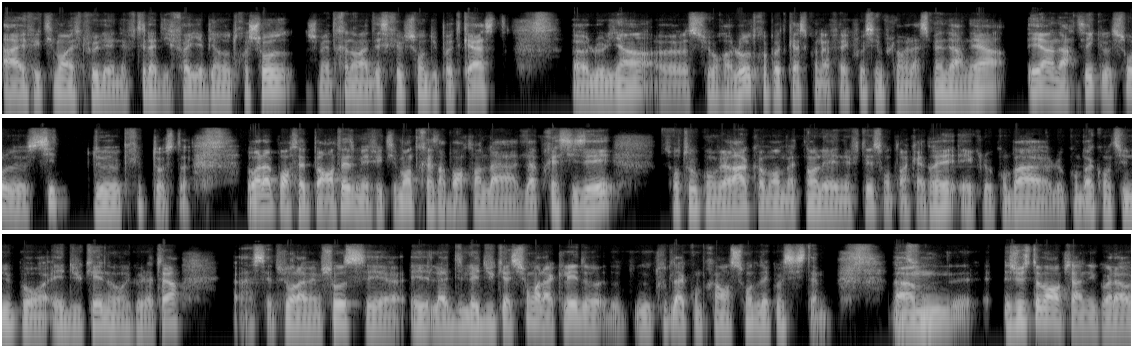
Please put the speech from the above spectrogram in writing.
a effectivement exclu les NFT, la DeFi et bien d'autres choses. Je mettrai dans la description du podcast euh, le lien sur l'autre podcast qu'on a fait avec Fossil Fleury la semaine dernière et un article sur le site de Cryptost. Voilà pour cette parenthèse, mais effectivement très important de la, de la préciser, surtout qu'on verra comment maintenant les NFT sont encadrés et que le combat, le combat continue pour éduquer nos régulateurs. c'est toujours la même chose, c'est l'éducation à la clé de, de, toute la compréhension de l'écosystème. justement, Pierre-Nicolas,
